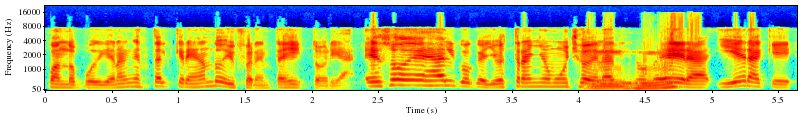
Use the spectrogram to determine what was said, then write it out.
cuando pudieran estar creando diferentes historias. Eso es algo que yo extraño mucho de la uh y era que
